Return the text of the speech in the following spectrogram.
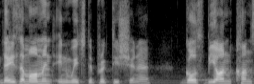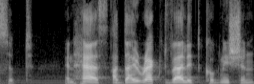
there is a moment in which the practitioner goes beyond concept and has a direct valid cognition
